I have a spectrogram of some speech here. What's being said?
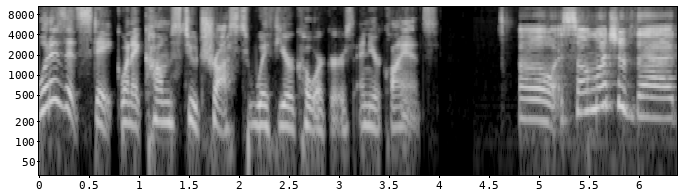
What is at stake when it comes to trust with your coworkers and your clients? Oh, so much of that,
